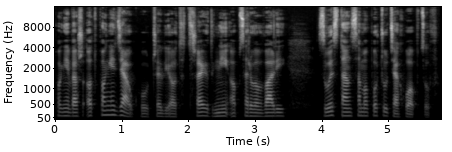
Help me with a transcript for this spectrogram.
ponieważ od poniedziałku, czyli od trzech dni, obserwowali zły stan samopoczucia chłopców.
